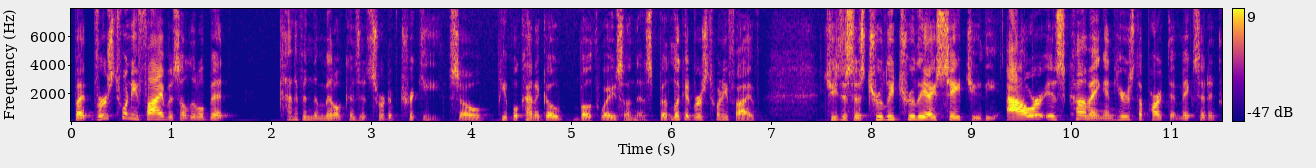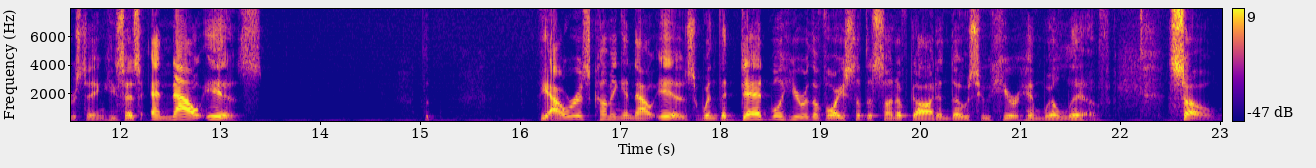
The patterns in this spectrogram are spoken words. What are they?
But verse 25 is a little bit kind of in the middle because it's sort of tricky. So people kind of go both ways on this. But look at verse 25. Jesus says, Truly, truly, I say to you, the hour is coming. And here's the part that makes it interesting. He says, And now is. The, the hour is coming and now is when the dead will hear the voice of the Son of God, and those who hear him will live. So,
